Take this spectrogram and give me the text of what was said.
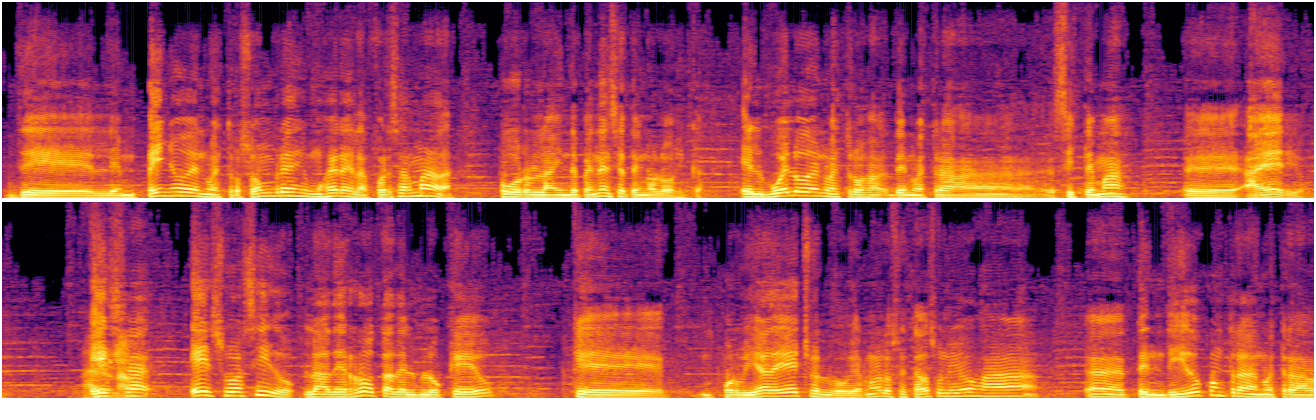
del empeño de nuestros hombres y mujeres de la Fuerza Armada por la independencia tecnológica. El vuelo de nuestros de nuestros sistemas aéreos. eso ha sido la derrota del bloqueo que por vía de hecho el gobierno de los Estados Unidos ha eh, tendido contra nuestra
